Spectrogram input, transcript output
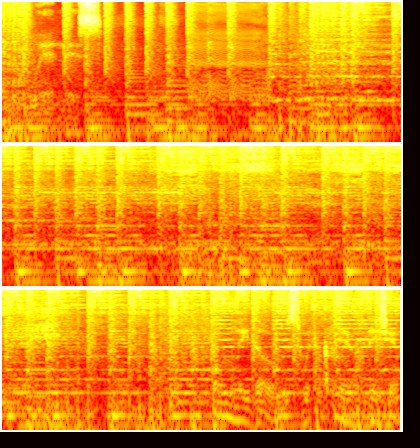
and awareness. Only those with clear vision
